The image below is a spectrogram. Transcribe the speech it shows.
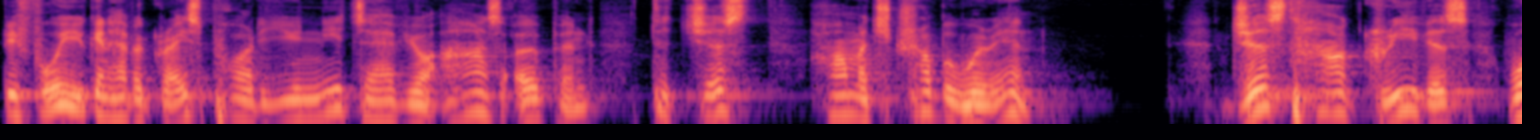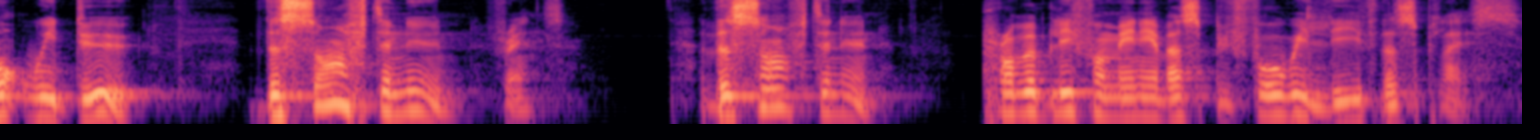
before you can have a grace party, you need to have your eyes opened to just how much trouble we're in just how grievous what we do. This afternoon, friends, this afternoon, probably for many of us before we leave this place,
